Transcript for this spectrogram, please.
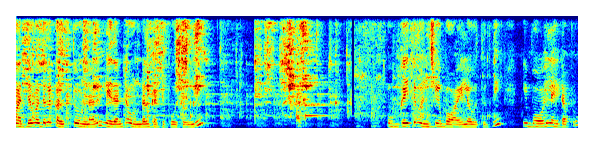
మధ్య మధ్యలో కలుపుతూ ఉండాలి లేదంటే ఉండలు కట్టిపోతుంది. ఉగ్గు అయితే మంచిగా బాయిల్ అవుతుంది. ఈ బాయిల్ అయ్యేటప్పుడు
